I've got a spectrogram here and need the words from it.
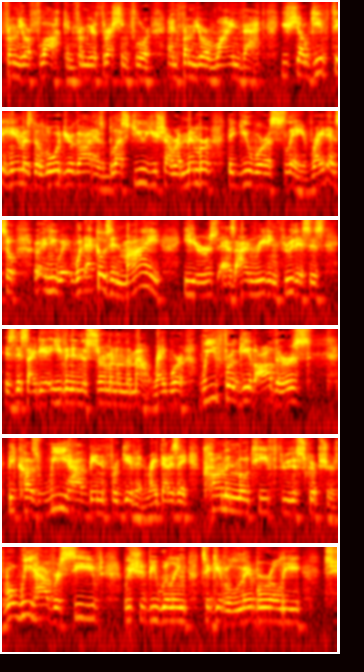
from your flock and from your threshing floor and from your wine vat. You shall give to him as the Lord your God has blessed you. You shall remember that you were a slave, right? And so, anyway, what echoes in my ears as I'm reading through this is, is this idea, even in the Sermon on the Mount, right? Where we forgive others because we have been forgiven, right? That is a common motif through the scriptures. What we have received, we should be willing to give liberally to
